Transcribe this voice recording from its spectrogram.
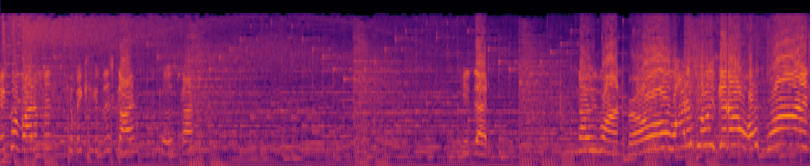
we kill vitamins? Can we kill this guy? Can we kill this guy? He's dead. No, he won, bro. Oh, why does he always get out? Oh, one!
